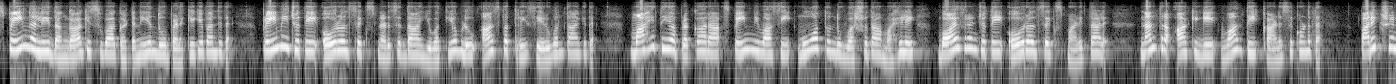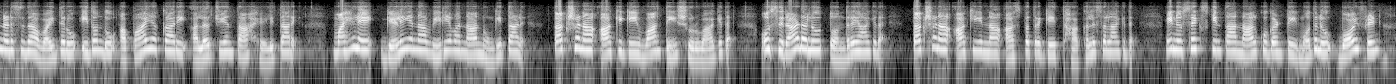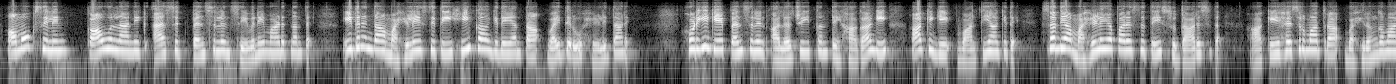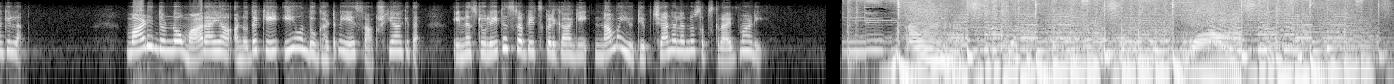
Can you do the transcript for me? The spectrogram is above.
ಸ್ಪೇನ್ನಲ್ಲಿ ದಂಗಾಗಿಸುವ ಘಟನೆಯೊಂದು ಬೆಳಕಿಗೆ ಬಂದಿದೆ. ಪ್ರೇಮಿ ಜೊತೆ ಓರಲ್ ಸೆಕ್ಸ್ ನಡೆಸಿದ್ದ ಯುವತಿಯೊಬ್ಬಳು ಆಸ್ಪತ್ರೆ ಸೇರುವಂತಾಗಿದೆ. ಮಾಹಿತಿಯ ಪ್ರಕಾರ ಸ್ಪೇನ್ ನಿವಾಸಿ ಮೂವತ್ತೊಂದು ವರ್ಷದ ಮಹಿಳೆ ಬಾಯ್ ಜೊತೆ ಓರಲ್ ಸೆಕ್ಸ್ ಮಾಡಿದ್ದಾಳೆ. ನಂತರ ಆಕೆಗೆ ವಾಂತಿ ಕಾಣಿಸಿಕೊಂಡಿದೆ ಪರೀಕ್ಷೆ ನಡೆಸಿದ ವೈದ್ಯರು ಇದೊಂದು ಅಪಾಯಕಾರಿ ಅಲರ್ಜಿ ಅಂತ ಹೇಳಿದ್ದಾರೆ. ಮಹಿಳೆ ಗೆಳೆಯನ ವೀರ್ಯವನ್ನ ನುಂಗಿದ್ದಾಳೆ. ತಕ್ಷಣ ಆಕೆಗೆ ವಾಂತಿ ಶುರುವಾಗಿದೆ. ಉಸಿರಾಡಲು ತೊಂದರೆಯಾಗಿದೆ. ತಕ್ಷಣ ಆಕೆಯನ್ನ ಆಸ್ಪತ್ರೆಗೆ ದಾಖಲಿಸಲಾಗಿದೆ. ಇನ್ನು ಸೆಕ್ಸ್ಗಿಂತ ನಾಲ್ಕು ಗಂಟೆ ಮೊದಲು boyfriend amoxicillin clavulanic acid penicillin ಸೇವನೆ ಮಾಡಿದಂತೆ ಇದರಿಂದ ಮಹಿಳೆ ಸ್ಥಿತಿ ಹೀಗಾಗಿದೆ ಅಂತ ವೈದ್ಯರು ಹೇಳಿದ್ದಾರೆ. ಹುಡುಗಿಗೆ ಪೆನ್ಸಿಲಿನ್ ಅಲರ್ಜಿ ಇತ್ತಂತೆ. ಹಾಗಾಗಿ ಆಕೆಗೆ ವಾಂತಿಯಾಗಿದೆ. ಸದ್ಯ ಮಹಿಳೆಯ ಪರಿಸ್ಥಿತಿ ಸುಧಾರಿಸಿದೆ. ಆಕೆಯ ಹೆಸರು ಮಾತ್ರ ಬಹಿರಂಗವಾಗಿಲ್ಲ. ಮಾಡಿದ್ದುಣ್ಣೋ ಮಾರಾಯ ಅನ್ನೋದಕ್ಕೆ ಈ ಒಂದು ಘಟನೆಯೇ ಸಾಕ್ಷಿಯಾಗಿದೆ. ಇನ್ನಷ್ಟು ಲೇಟೆಸ್ಟ್ ಅಪ್ಡೇಟ್ಸ್ಗಳಿಗಾಗಿ ನಮ್ಮ ಯೂಟ್ಯೂಬ್ ಚಾನಲ್ ಅನ್ನು ಸಬ್ಸ್ಕ್ರೈಬ್ ಮಾಡಿ.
